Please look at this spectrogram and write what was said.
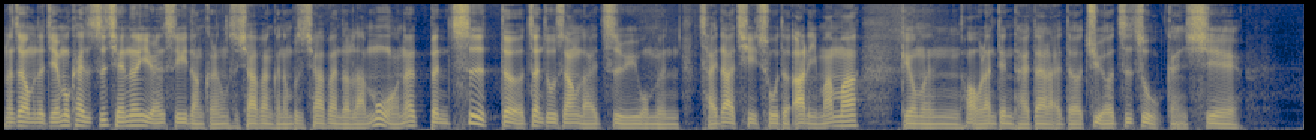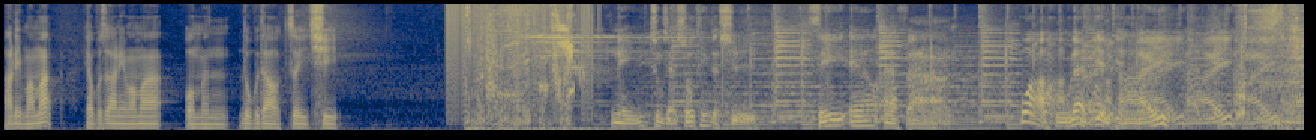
那在我们的节目开始之前呢，依然是一档可能是恰饭，可能不是恰饭的栏目哦。那本次的赞助商来自于我们财大气粗的阿里妈妈，给我们花火烂电台带来的巨额资助，感谢阿里妈妈。要不是阿里妈妈，我们录不到这一期。您正在收听的是 CLFM 画虎烂电台。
